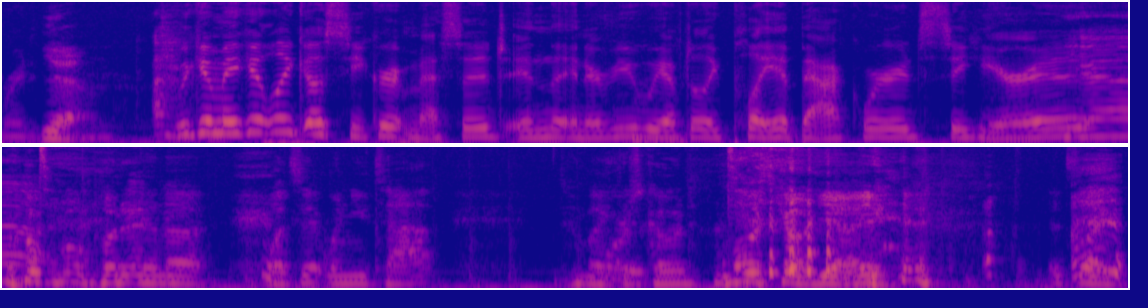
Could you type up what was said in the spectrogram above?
write it Yeah. down. we can make it like a secret message in the interview. We have to like play it backwards to hear it. Yeah. we'll put it in a what's it when you tap Like Morse it- code. Morse code. Yeah, yeah. It's like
